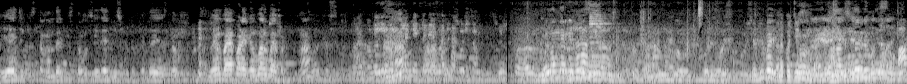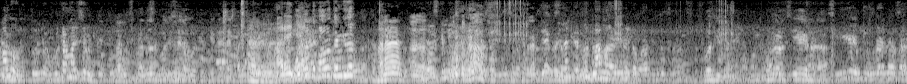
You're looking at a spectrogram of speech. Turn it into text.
డిఐజీకి ఇస్తాం అందరికి ఇస్తాం. సీదే తీసుకుంటాం. పెద్ద చేస్తాం. నువ్వేం భయపడక పోలీసులే కొట్టిండు. అరే అని ఉన్నాడు సార్.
